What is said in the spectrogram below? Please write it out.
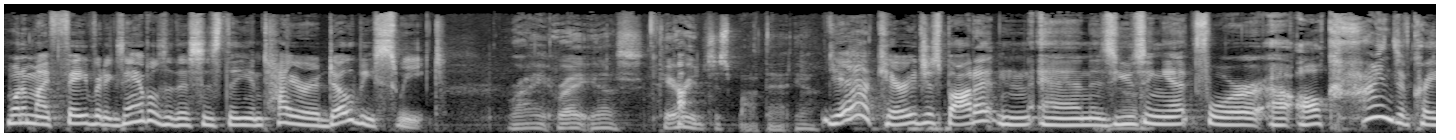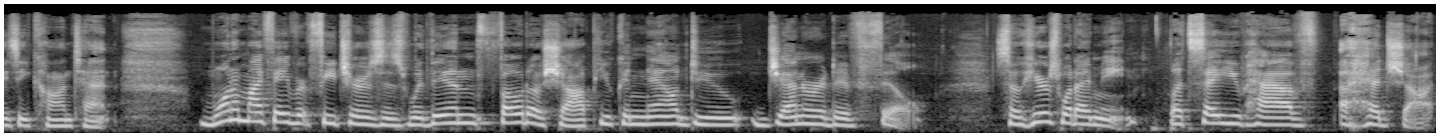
One of my favorite examples of this is the entire Adobe suite. Right, right, yes. Carrie uh, just bought that, yeah. Yeah, Carrie just bought it and, and is using it for uh, all kinds of crazy content. One of my favorite features is within Photoshop, you can now do generative fill. So here's what I mean. Let's say you have a headshot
